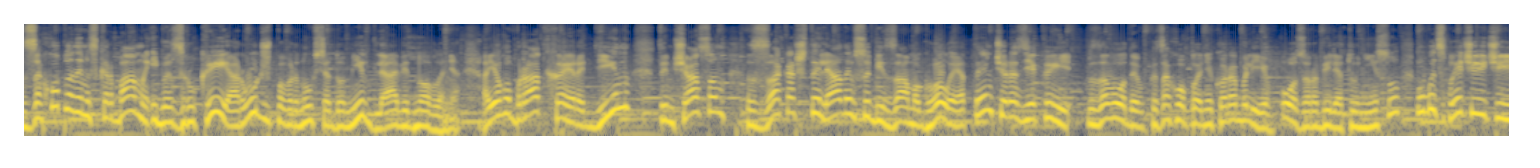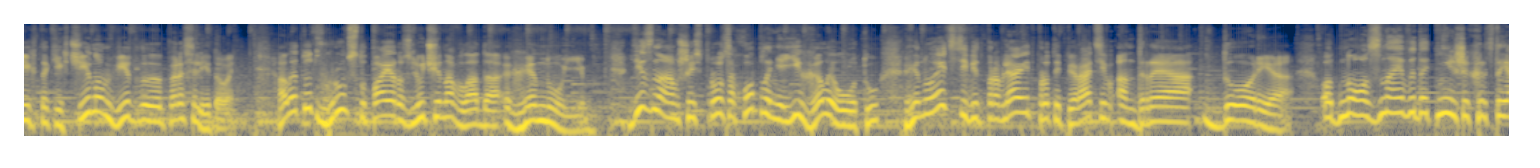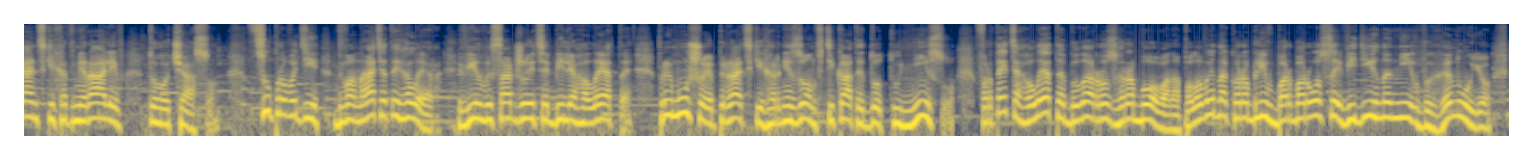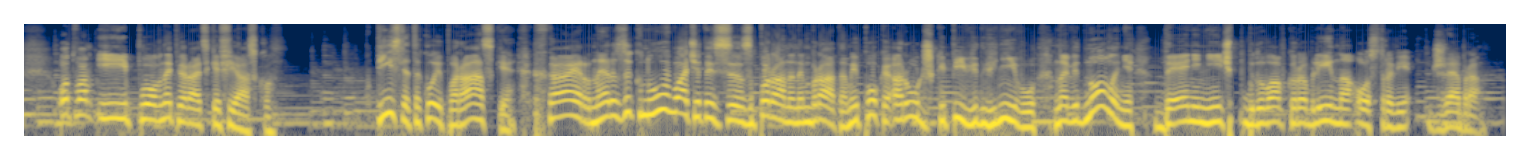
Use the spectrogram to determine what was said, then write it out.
З захопленими скарбами і без руки Арудж повернувся домів для відновлення. А його брат Хайреддін тим часом закаштелянив собі замок Голети, через який заводив захоплені кораблі в озеро біля Тунісу, убезпечуючи їх таких чином від е, переслідувань. Але тут в гру вступає розлючена влада Генуї. Дізнавшись про захоплення їх галеоту, генуецьці відправляють проти піратів Андреа Дорія, одного з найвидатніших християнських адміралів того часу. В супроводі 12 галер він висаджується біля галети, примушує піратський гарнізон втікати до Тунісу. Фортеця Галета була розграбована, половина кораблів Барбароси відігнані в Геную. От вам і повне піратське фіаско. Після такої поразки Хайр не ризикнув бачитись з пораненим братом, і поки Арудж кипів від гніву на відновленні, день і ніч будував кораблі на острові Джебра.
